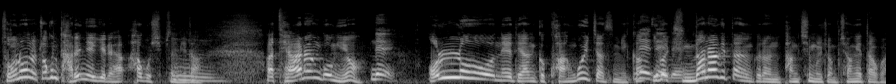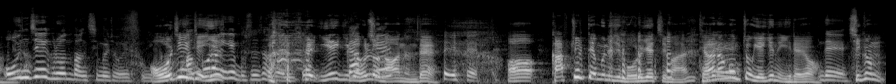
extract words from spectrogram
저는 오늘 조금 다른 얘기를 하- 하고 싶습니다. 음. 아, 대한항공이요. 네. 언론에 대한 그 광고 있지 않습니까? 네, 네, 이걸 네. 중단하겠다는 그런 방침을 좀 정했다고 합니다. 언제 그런 방침을 정했습니까? 어제 이제 이- 이게 무슨 상관이죠? 이 얘기가 갑질? 흘러나왔는데 예. 어, 갑질 때문인지 모르겠지만 대한항공 네. 쪽 얘기는 이래요. 네. 지금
